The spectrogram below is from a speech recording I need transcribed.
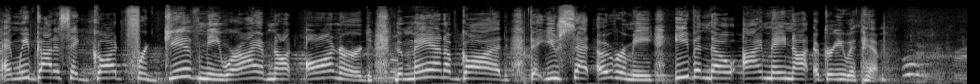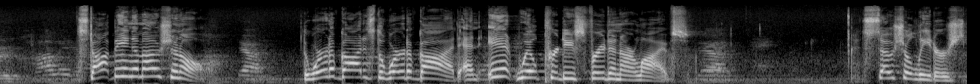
and we've got to say, God, forgive me where I have not honored the man of God that you set over me, even though I may not agree with him. Stop being emotional. The Word of God is the Word of God, and it will produce fruit in our lives. Social leaders.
